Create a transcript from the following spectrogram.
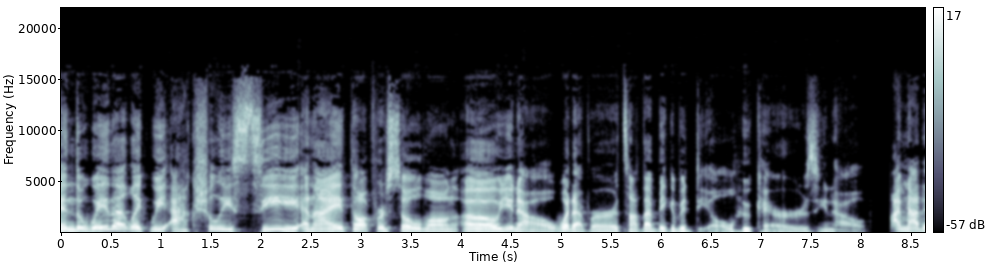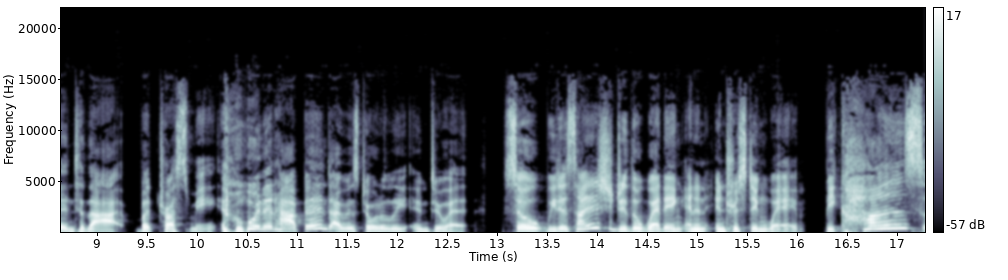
in the way that like we actually see. And I thought for so long, oh, you know, whatever. It's not that big of a deal. Who cares? You know, I'm not into that. But trust me, when it happened, I was totally into it. So we decided to do the wedding in an interesting way because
